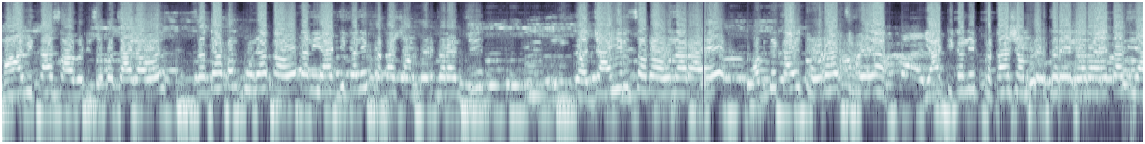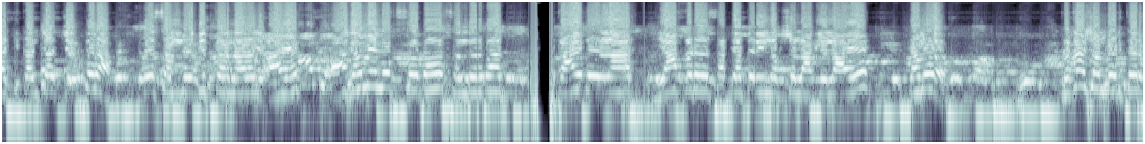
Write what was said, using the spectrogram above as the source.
महाविकास आघाडी सोबत जायला हवं. सध्या आपण पुण्यात आहोत आणि या ठिकाणी प्रकाश आंबेडकरांची जाहीर सभा होणार आहे. अगदी काही थोड्याच वेळात या ठिकाणी प्रकाश आंबेडकर येणार आहेत आणि या ठिकाणच्या जनतेला ते संबोधित करणार आहेत. आगामी लोकसभा संदर्भात काय बोलणार? याकडे सध्या तरी लक्ष लागलेलं आहे. त्यामुळं प्रकाश आंबेडकर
